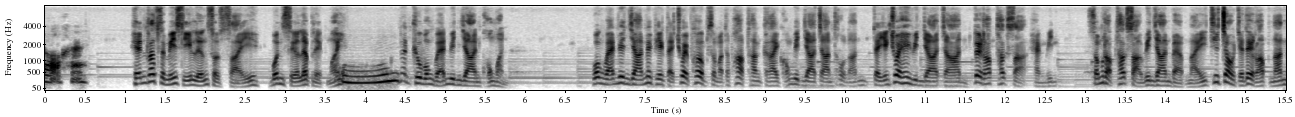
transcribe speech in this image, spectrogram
ต่อคะ เห็นรัศมีสีเหลืองสดใส บนเสือเล็บเหล็กไหม อืมนั่นคือวงแหวนวิญญาณของมัน วงแหวนวิญญาณไม่เพียงแต่ช่วยเพิ่มสมรรถภาพทางกายของวิญญาจารย์เท่านั้น แต่ยังช่วยให้วิญญาจารย์ได้รับทักษะแห่งวิญสำหรับทักษะวิญญาณแบบไหนที่เจ้าจะได้รับนั้น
